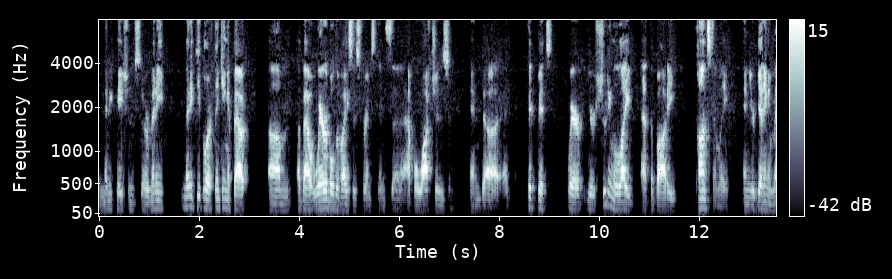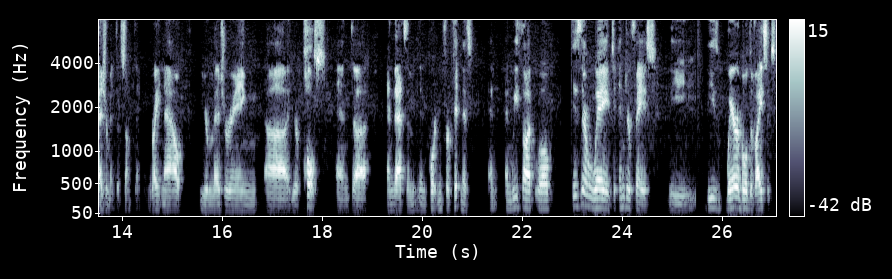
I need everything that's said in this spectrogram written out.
many patients or many many people are thinking about um, about wearable devices, for instance, uh, Apple Watches and, uh, Fitbits, where you're shooting light at the body constantly and you're getting a measurement of something. Right now, you're measuring uh, your pulse, and uh, and that's important for fitness. And and we thought, well, is there a way to interface the these wearable devices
